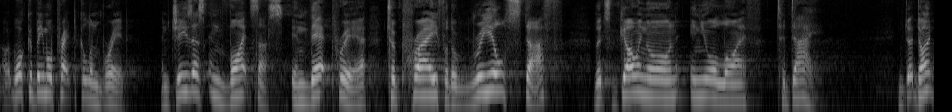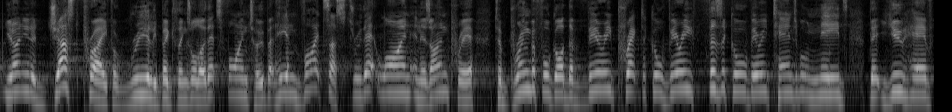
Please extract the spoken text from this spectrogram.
What could be more practical than bread? And Jesus invites us in that prayer to pray for the real stuff that's going on in your life today. Don't, you don't need to just pray for really big things, although that's fine too, but he invites us through that line in his own prayer to bring before God the very practical, very physical, very tangible needs that you have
